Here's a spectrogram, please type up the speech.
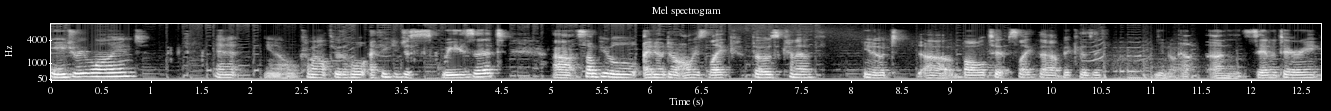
age rewind and it, you know, come out through the hole. I think you just squeeze it. Uh, some people I know don't always like those kind of, you know, uh, ball tips like that because of, you know, unsanitary.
